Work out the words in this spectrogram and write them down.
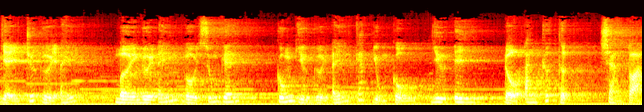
dậy trước người ấy mời người ấy ngồi xuống ghế cúng dường người ấy các dụng cụ như y đồ ăn khất thực sàn toàn,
